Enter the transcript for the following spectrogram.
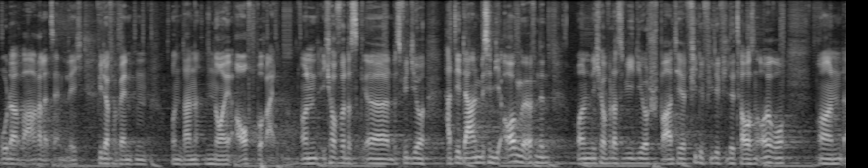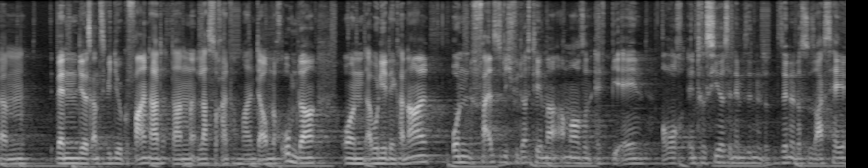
oder Ware letztendlich wiederverwenden und dann neu aufbereiten. Und ich hoffe, dass, äh, das Video hat dir da ein bisschen die Augen geöffnet und ich hoffe, das Video spart dir viele, viele, viele tausend Euro und ähm, Wenn dir das ganze Video gefallen hat, dann lass doch einfach mal einen Daumen nach oben da und abonniere den Kanal. Und falls du dich für das Thema Amazon FBA auch interessierst, in dem Sinne, dass du sagst, hey,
